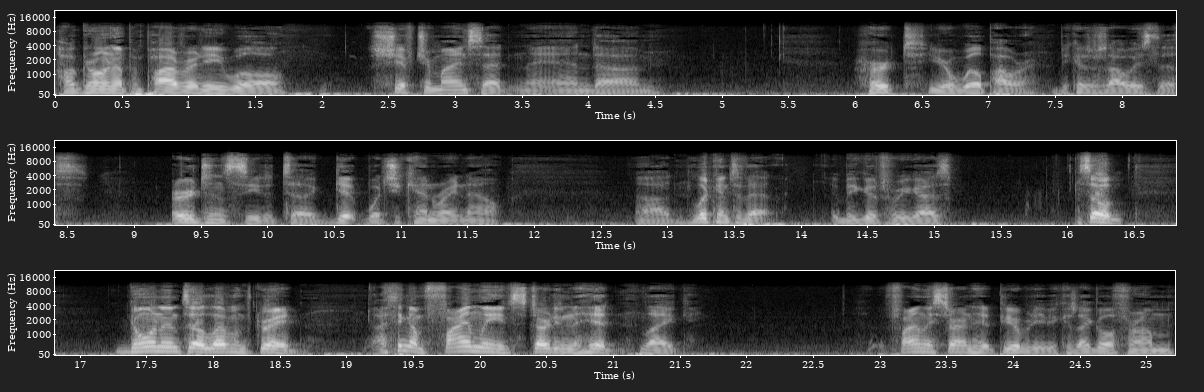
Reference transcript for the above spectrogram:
how growing up in poverty will shift your mindset and, um, hurt your willpower because there's always this urgency to, to get what you can right now. Uh, look into that. It'd be good for you guys. So, going into 11th grade, I think I'm finally starting to hit, like, finally starting to hit puberty because I go from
